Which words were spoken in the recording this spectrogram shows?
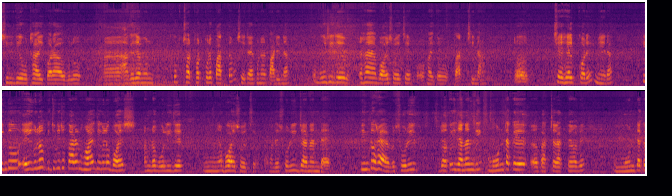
সিঁড়ি দিয়ে ওঠাই করা, ওগুলো আগে যেমন খুব ছটফট করে পারতাম, সেটা এখন আর পারি না। বুঝি যে হ্যাঁ বয়স হয়েছে, হয়তো পারছি না। তো সে হেল্প করে মেয়েরা। কিন্তু এইগুলো কিছু কিছু কারণ হয় যেগুলো বয়স, আমরা বলি যে বয়স হয়েছে। আমাদের শরীর জানান দেয়। কিন্তু হ্যাঁ শরীর যতই জানান দিক, মনটাকে বাচ্চা রাখতে হবে। মনটাকে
